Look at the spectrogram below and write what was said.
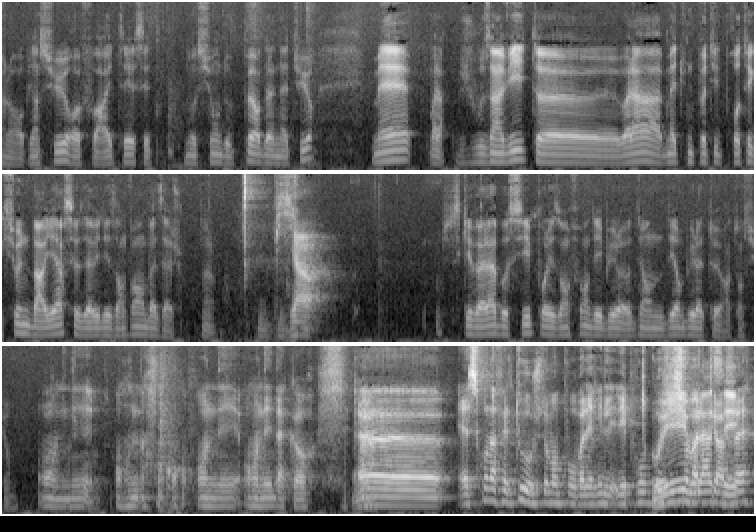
Alors bien sûr, il faut arrêter cette notion de peur de la nature. Mais voilà, je vous invite voilà, à mettre une petite protection, une barrière si vous avez des enfants en bas âge. Bien. Ce qui est valable aussi pour les enfants en déambulateur, attention. On est, on, est, on est d'accord. Euh, est-ce qu'on a fait le tour justement pour Valérie les, propositions oui, voilà, que tu as fait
